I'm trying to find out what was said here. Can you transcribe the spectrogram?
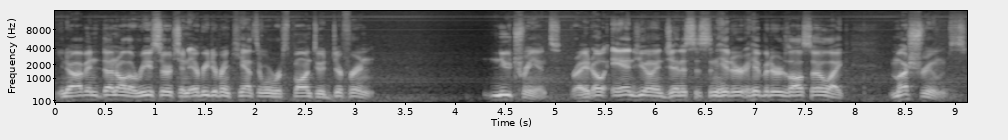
you know, I've done all the research, and every different cancer will respond to a different nutrient, right? Oh, angiogenesis inhibitor, inhibitors also, like mushrooms.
